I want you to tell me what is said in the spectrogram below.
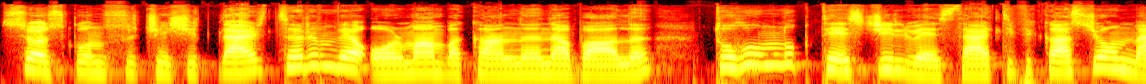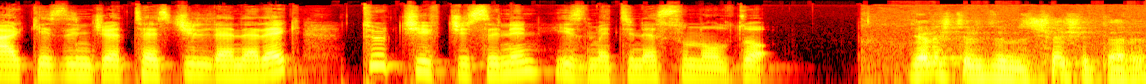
Söz konusu çeşitler Tarım ve Orman Bakanlığı'na bağlı Tohumluk Tescil ve Sertifikasyon Merkezi'nce tescillenerek Türk çiftçisinin hizmetine sunuldu. Geliştirdiğimiz çeşitlerin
